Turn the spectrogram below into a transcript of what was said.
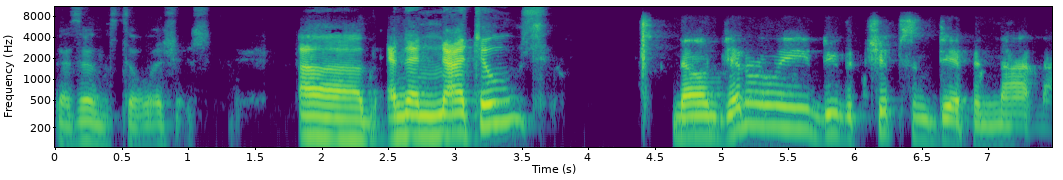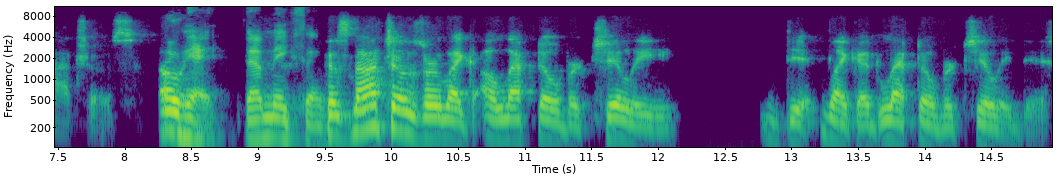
that sounds delicious. Um, and then nachos. No, generally do the chips and dip and not nachos. Okay, that makes sense. Because nachos are like a leftover chili dip, like a leftover chili dish.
